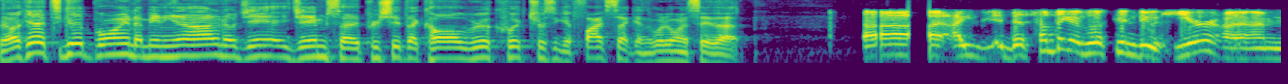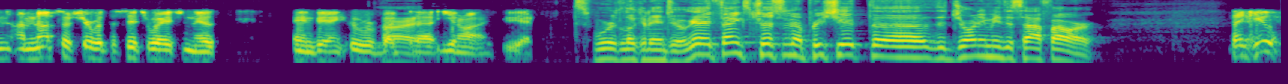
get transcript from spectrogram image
Okay, that's a good point. I mean, you know, I don't know, James. I appreciate that call. Real quick, Tristin, get five seconds. What do you want to say that? Uh, I, that's something I've looked into here. I'm I'm not so sure what the situation is in Vancouver, but right. uh, you know, yeah. it's worth looking into. Okay, thanks, Tristin. I appreciate the the joining me this half hour. Thank you.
